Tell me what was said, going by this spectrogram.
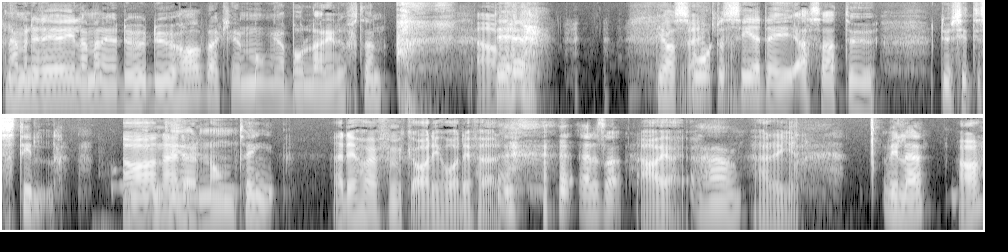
Nej men det är det jag gillar med det, du, du har verkligen många bollar i luften. Ja, Det, jag har svårt Verkligen. att se dig, alltså att du, du sitter still. Och Ja, inte nej, gör det- någonting. Nej, det har jag för mycket ADHD för. är det så? Ja, ja, ja. Ja. Herregud. Ville, Ja,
